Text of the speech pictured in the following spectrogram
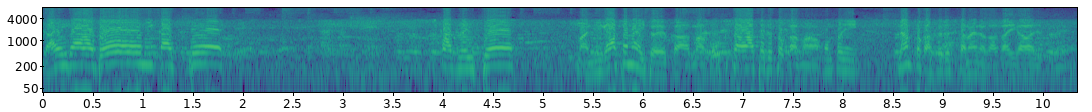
ガイガーはどうにかして、近づいて、まあ、逃がさないというか、まあ、ボクサーを当てるとか、まあ、本当になんとかするしかないのがガイ側ですね。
